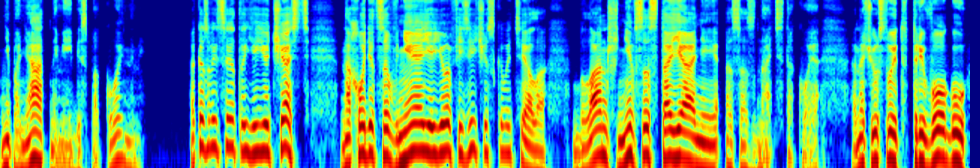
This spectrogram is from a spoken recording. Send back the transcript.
непонятными и беспокойными. Оказывается, эта ее часть находится вне ее физического тела. Бланш не в состоянии осознать такое. Она чувствует тревогу,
